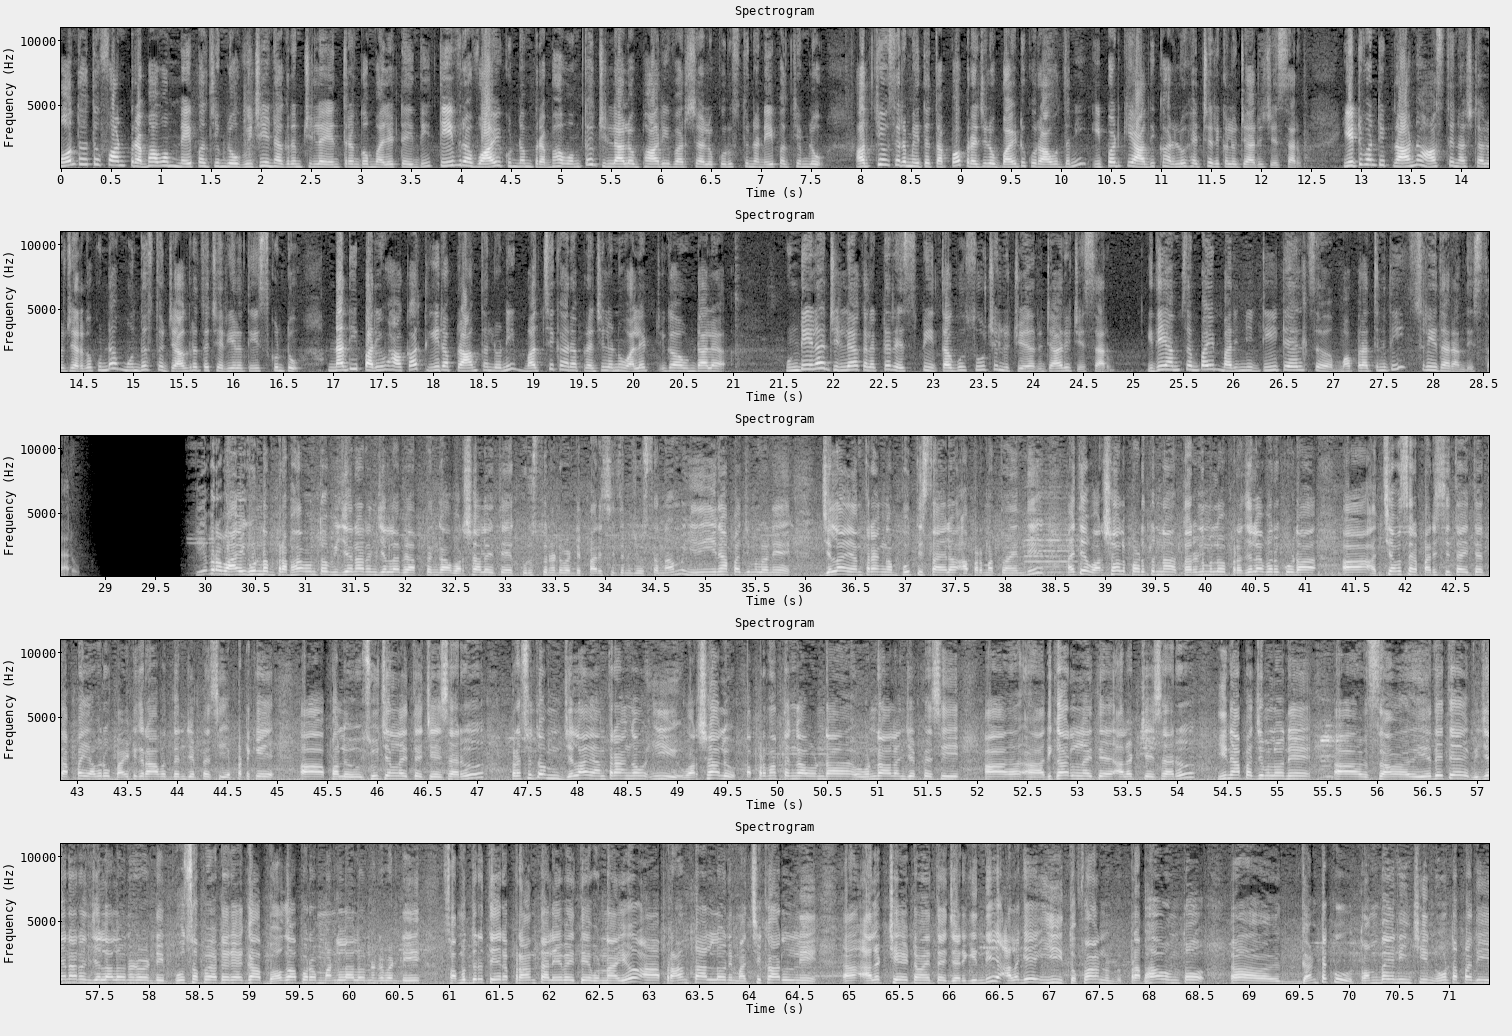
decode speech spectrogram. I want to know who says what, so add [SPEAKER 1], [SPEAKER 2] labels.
[SPEAKER 1] మోంతా తుఫాన్ ప్రభావం నేపథ్యంలో విజయనగరం జిల్లా యంత్రాంగం అలర్టైంది. తీవ్ర వాయుగుండం ప్రభావంతో జిల్లాలో భారీ వర్షాలు కురుస్తున్న నేపథ్యంలో అత్యవసరమైతే తప్ప ప్రజలు బయటకు రావద్దని ఇప్పటికే అధికారులు హెచ్చరికలు జారీ చేశారు. ఎటువంటి ప్రాణ ఆస్తి నష్టాలు జరగకుండా ముందస్తు జాగ్రత్త చర్యలు తీసుకుంటూ నదీ పరివాహక తీర ప్రాంతాల్లోని మత్స్యకార ప్రజలను అలర్ట్గా ఉండాల ఉండేలా జిల్లా కలెక్టర్ ఎస్పీ తగు సూచనలు జారీ చేశారు. ఇదే అంశంపై మరిన్ని డీటెయిల్స్ మా ప్రతినిధి శ్రీధర్ అందిస్తారు.
[SPEAKER 2] తీవ్ర వాయుగుండం ప్రభావంతో విజయనగరం జిల్లా వ్యాప్తంగా వర్షాలైతే కురుస్తున్నటువంటి పరిస్థితిని చూస్తున్నాము ఈ నేపథ్యంలోనే జిల్లా యంత్రాంగం పూర్తి స్థాయిలో అప్రమత్తమైంది. అయితే వర్షాలు పడుతున్న తరుణంలో ప్రజలెవరు కూడా అత్యవసర పరిస్థితి అయితే తప్ప ఎవరు బయటకు రావద్దని చెప్పేసి ఇప్పటికే పలు సూచనలు అయితే చేశారు. ప్రస్తుతం జిల్లా యంత్రాంగం ఈ వర్షాలు అప్రమత్తంగా ఉండా ఉండాలని చెప్పేసి అధికారులను అయితే అలర్ట్ చేశారు. ఈ నేపథ్యంలోనే స- ఏదైతే విజయనగరం జిల్లాలో ఉన్నటువంటి పూసపేట రేఖ భోగాపురం మండలాల్లో ఉన్నటువంటి సముద్ర తీర ప్రాంతాలు ఏవైతే ఉన్నాయో ఆ ప్రాంతాల్లోని మత్స్యకారుల్ని అలర్ట్ చేయటం అయితే జరిగింది. అలాగే ఈ తుఫాను ప్రభావంతో గంటకు తొంభై నుంచి నూట పది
